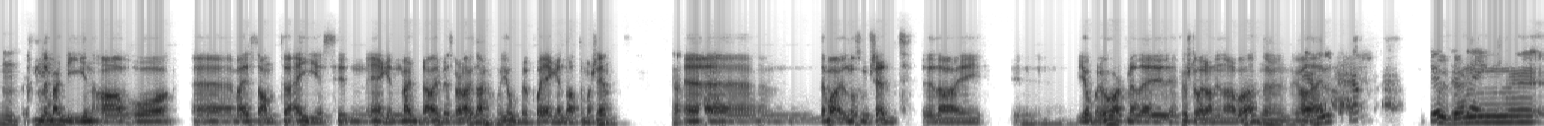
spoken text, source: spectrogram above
Mm. Det er verdien av å uh, være i stand til å eie sin egen hverdag, arbeidshverdag da, og jobbe på egen datamaskin. Ja. Eh, det var jo noe som skjedde eh, da jeg jobba jo hardt med det de første årene i Nav òg. Ja, ja. Torbjørn eh,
